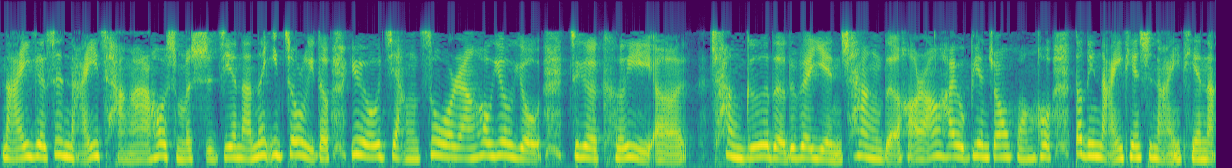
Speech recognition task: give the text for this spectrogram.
哪一个是哪一场啊？然后什么时间呢、啊？那一周里头又有讲座，然后又有这个可以呃。唱歌的对不对？演唱的哈，然后还有变装皇后，到底哪一天是哪一天呢、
